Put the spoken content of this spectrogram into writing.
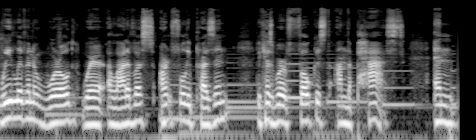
we live in a world where a lot of us aren't fully present because we're focused on the past. And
